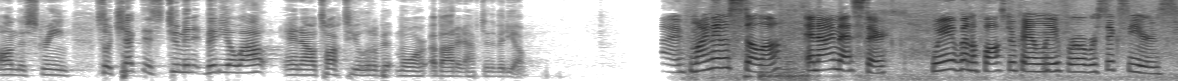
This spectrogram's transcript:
on the screen. So check this two minute video out, and I'll talk to you a little bit more about it after the video. Hi, my name is Stella. And I'm Esther. We have been a foster family for over six years.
